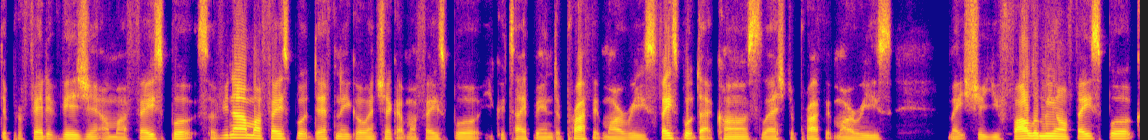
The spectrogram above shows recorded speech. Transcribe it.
the prophetic vision on my Facebook. So if you're not on my Facebook, definitely go and check out my Facebook. You could type in the Prophet Maurice, facebook.com slash the Prophet Maurice Make sure you follow me on Facebook.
